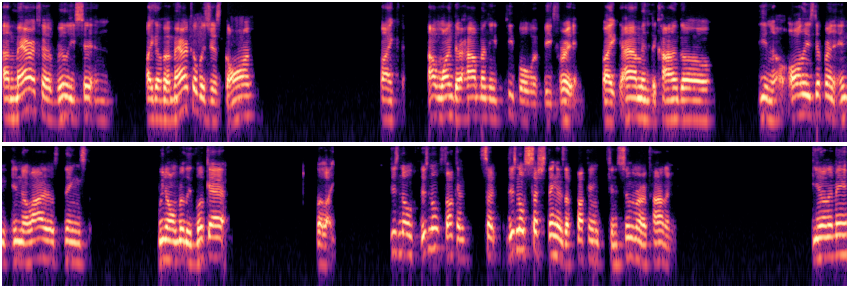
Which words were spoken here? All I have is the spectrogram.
America really shouldn't like if America was just gone, like I wonder how many people would be free. Like I'm in the Congo, you know, all these different in, in a lot of those things we don't really look at. But like there's no there's no fucking such there's no such thing as a fucking consumer economy. You know what I mean?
